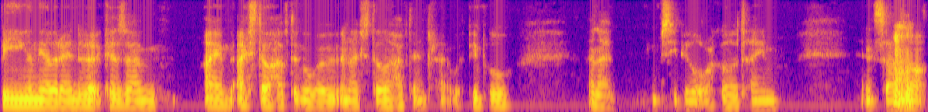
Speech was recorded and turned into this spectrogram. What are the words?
being on the other end of it because I'm, I I still have to go out and I still have to interact with people, and I see people at work all the time, and so I'm Mhm. not.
